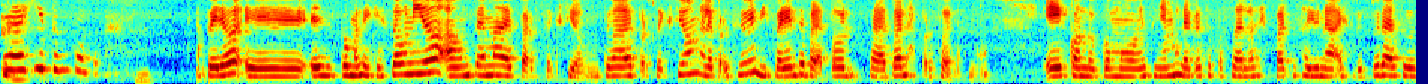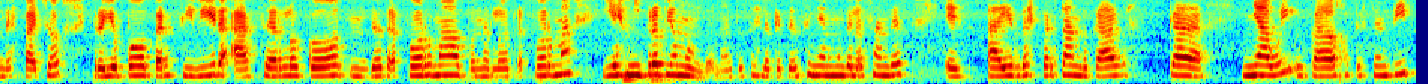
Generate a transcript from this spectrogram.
Me agito un poco. Pero, eh, como les dije, está unido a un tema de percepción. Un tema de percepción, la percepción es diferente para, todo, para todas las personas, ¿no? Es cuando, como enseñamos la clase pasada en los despachos, hay una estructura de hacer un despacho, pero yo puedo percibir hacerlo con, de otra forma o ponerlo de otra forma, y es mi propio mundo, ¿no? Entonces, lo que te enseña el mundo de los Andes es a ir despertando cada cada ñawi, cada ojo que esté en ti,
